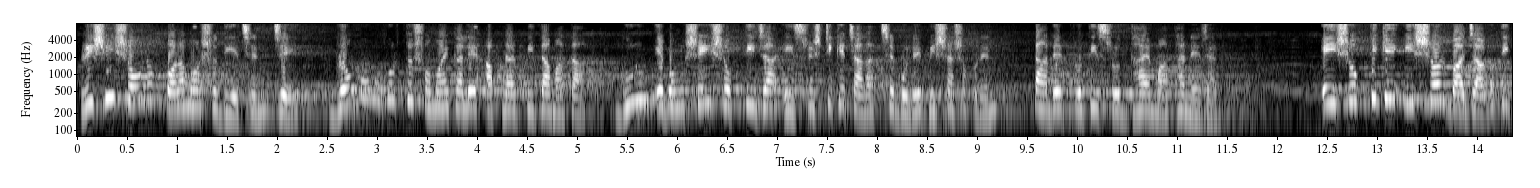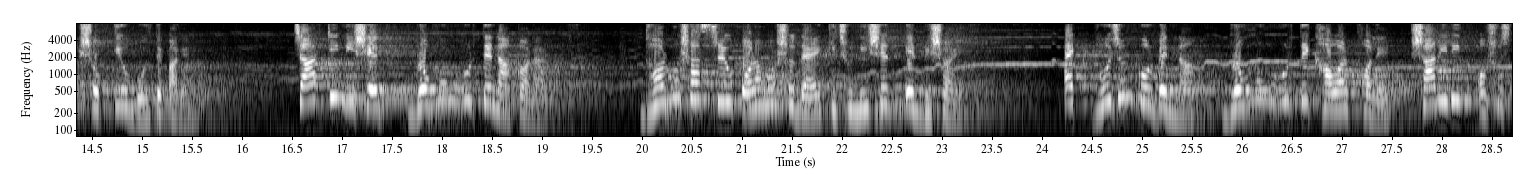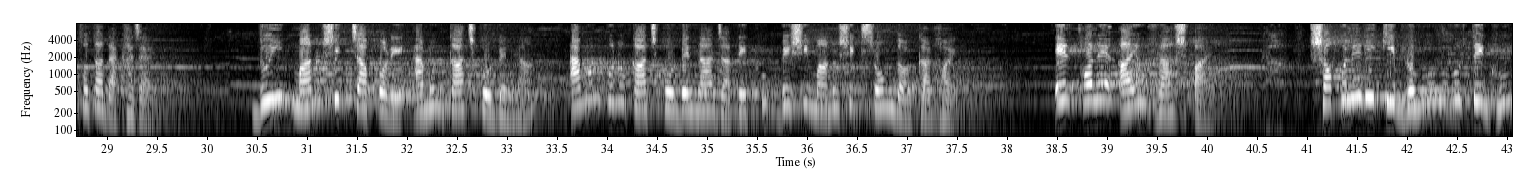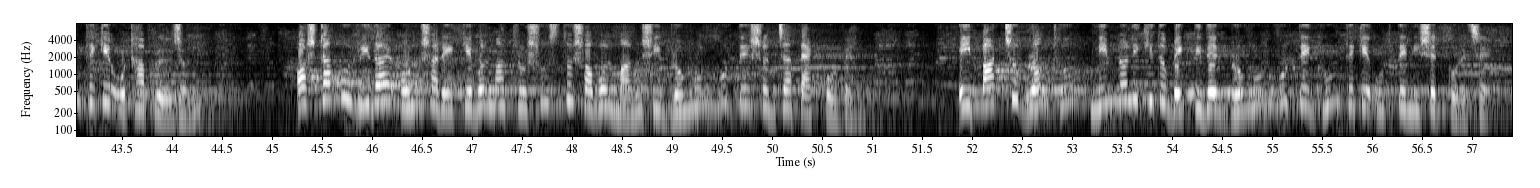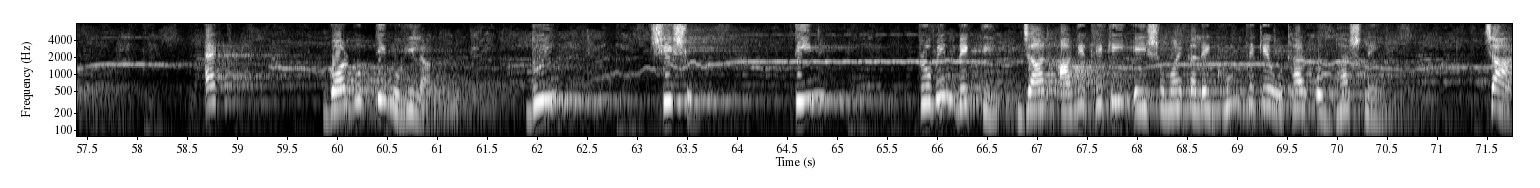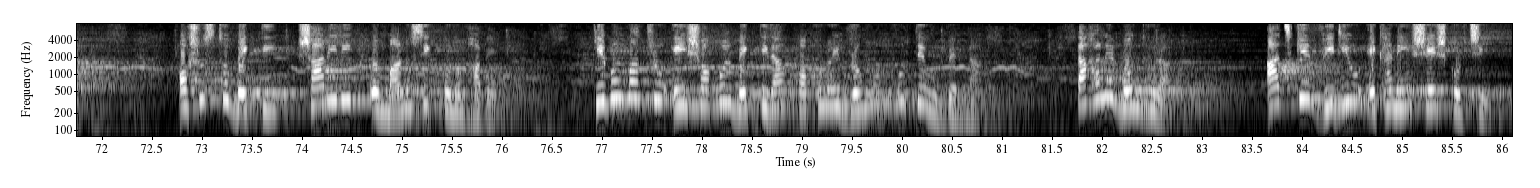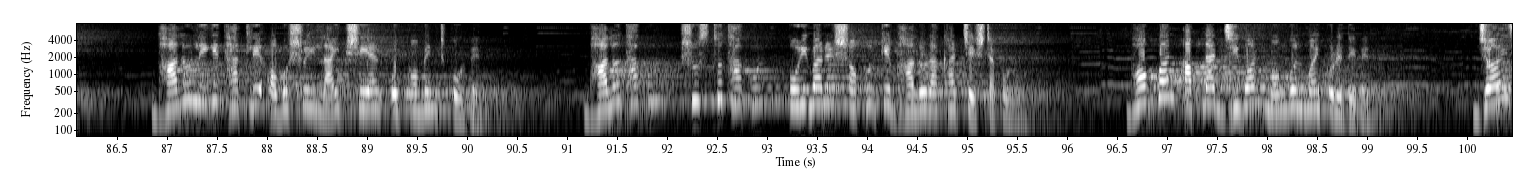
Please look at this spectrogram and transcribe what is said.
ঋষি সৌনক পরামর্শ দিয়েছেন যে ব্রহ্ম মুহূর্ত সময়কালে আপনার পিতামাতা, গুরু এবং সেই শক্তি যা এই সৃষ্টিকে চালাচ্ছে বলে বিশ্বাস করেন, তাদের প্রতি শ্রদ্ধায় মাথা নেজান এই শক্তিকে ঈশ্বর বা জাগতিক শক্তিও বলতে পারেন। চারটি নিষেধ ব্রহ্ম মুহূর্তে না করার। ধর্মশাস্ত্রেও পরামর্শ দেয় কিছু নিষেধ এর বিষয়ে। এক, ভোজন করবেন না ব্রহ্ম মুহূর্তে খাওয়ার ফলে শারীরিক অসুস্থতা দেখা যায়। দুই, মানসিক চাপ পড়ে এমন কাজ করবেন না, এমন কোনো কাজ করবেন না যাতে খুব বেশি মানসিক শ্রম দরকার হয়। এর ফলে আয়ু হ্রাস পায়। সকলেরই কি ব্রহ্ম মুহূর্তে ঘুম থেকে ওঠা প্রয়োজন? অষ্টাঙ্গ হৃদয় অনুসারে কেবলমাত্র সুস্থ সবল মানুষই ব্রহ্ম মুহূর্তে শয্যা ত্যাগ করবেন। এই পাঠ্য গ্রন্থ নিম্নলিখিত ব্যক্তিদের ব্রহ্ম মুহূর্তে ঘুম থেকে উঠতে নিষেধ করেছে। গর্ভবতী মহিলা। দুই, শিশু। তিন, প্রবীণ ব্যক্তি যার আগে থেকেই এই সময়কালে ঘুম থেকে ওঠার অভ্যাস নেই। চার, অসুস্থ ব্যক্তি শারীরিক ও মানসিক কোনোভাবে। কেবলমাত্র এই সকল ব্যক্তিরা কখনোই ব্রহ্ম মুহূর্তে উঠবেন না। তাহলে বন্ধুরা, আজকের ভিডিও এখানেই শেষ করছি। ভালো লেগে থাকলে অবশ্যই লাইক, শেয়ার ও কমেন্ট করবেন। ভালো থাকুন, সুস্থ থাকুন, পরিবারের সকলকে ভালো রাখার চেষ্টা করুন। ভগবান আপনার জীবন মঙ্গলময় করে দেবেন। জয়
